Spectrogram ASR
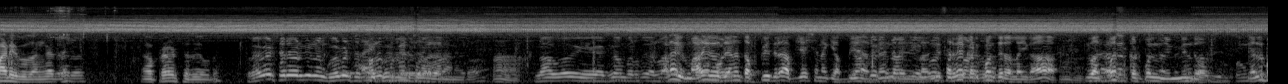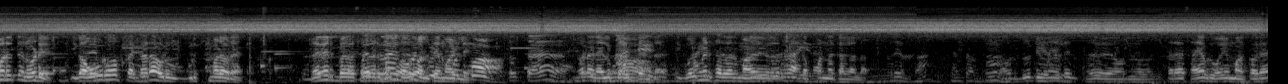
ಮಾಡಿರೋದು ಹಂಗಾದ್ರೆ? ಪ್ರೈವೇಟ್ ಸರ್ವೆ ಅವರು ಪ್ರೈವೇಟ್ ಸರ್ವರ್ಗೆ ನಮ್ಮ ಗೌರ್ಮೆಂಟ್ ನಾವು ಈ ಎಕ್ಸಾಮ್ ಬರೆದು ಎಲ್ಲ ಇವ್ ಮಾಡಿರೋದು ಏನೋ ತಪ್ಪಿದ್ರೆ ಅಬ್ಜೆಕ್ಷನ್ ಆಗಿ ಅಬ್ಜೆಕ್ಷನ್ ಸರ್ವೆ ಕಟ್ಕೊಂತೀರಲ್ಲ ಈಗ? ನೀವು ಅಡ್ವಾನ್ಸ್ ಕಟ್ಕೊಂಡು ನಿಮ್ಮಿಂದು. ಎಲ್ಲಿ ಬರುತ್ತೆ ನೋಡಿ. ಈಗ ಅವರು ಪ್ರಕಾರ ಅವರು ಗುರುತು ಮಾಡವ್ರೆ ಪ್ರೈವೇಟ್ ಸರ್ವರ್ ಬಂದು ಅವರು ಅಳತೆ ಮಾಡಲಿ. ನೋಡೋಣ ಎಲ್ಲಿ ಬರುತ್ತೆ ಗೌರ್ಮೆಂಟ್ ಸರ್ವರ್ ಮಾಡಿರೋದು ತಪ್ಪನ್ನಕ್ಕಾಗಲ್ಲ. ಅವ್ರ ದುಡ್ಡು ಏನೈತೆ ಅವ್ರು ಸರ ಸಾಹೇಬ್ರು ಓಯಮ್ ಹಾಕವ್ರೆ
